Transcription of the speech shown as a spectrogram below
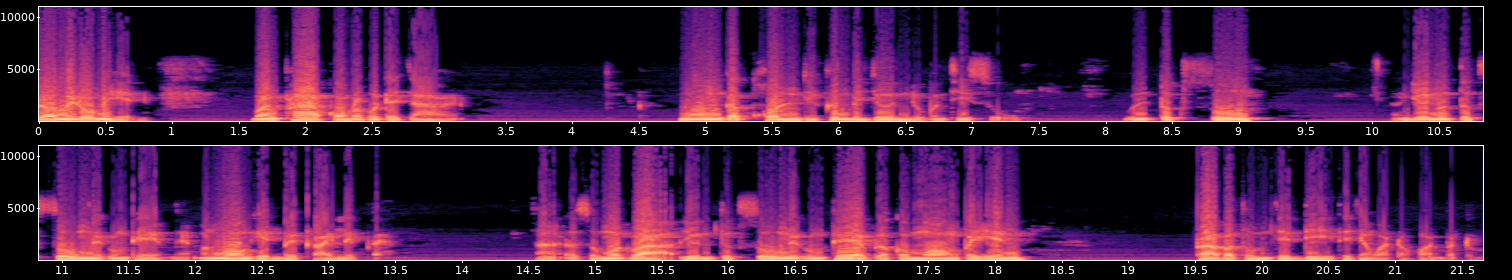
เราไม่รู้ไม่เห็นวันภาพของพระพุทธเจ้าเหมือนกับคนที่ขึ้นไปยืนอยู่บนที่สูง บนตึกสูง ยืนบนตึกสูงในกรุงเทพเนี่ย มันมองเห็นไปไกลเล็กแต่สมมติว่ายืนตึกสูงในกรุงเทพแล้วก็มองไปเห็น พระปฐมเจดีย์ที่จังหวัดนครปฐม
